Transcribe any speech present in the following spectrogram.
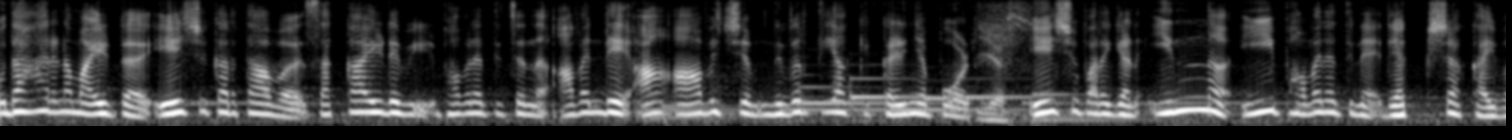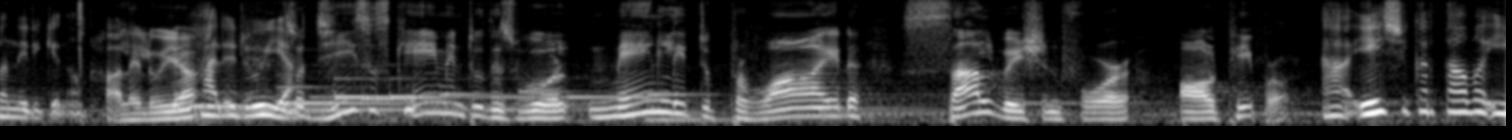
ഉദാഹരണമായിട്ട് യേശു കർത്താവ് സക്കായിയുടെ ഭവനത്തിൽ ചെന്ന് അവന്റെ ആ ആവശ്യം നിവൃത്തിയാക്കി കഴിഞ്ഞപ്പോൾ യേശു പറയുകയാണ് ഇന്ന് ഈ ഭവനത്തിന് രക്ഷ കൈവന്നിരിക്കുന്നു Hallelujah. ഹല്ലേലൂയ So Jesus came into this world mainly to provide salvation for all people. യേശു കർത്താവ് ഈ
